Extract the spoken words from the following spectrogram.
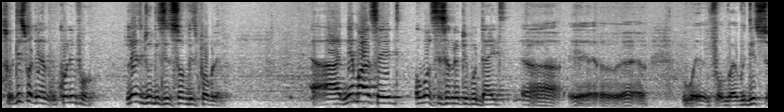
So this is what they are calling for. Let's do this and solve this problem. Uh, NEMA said over 600 people died uh, uh, with, this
